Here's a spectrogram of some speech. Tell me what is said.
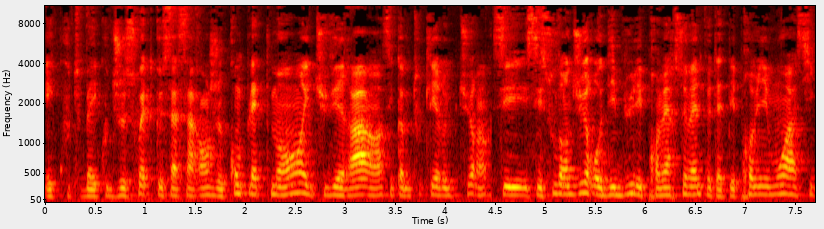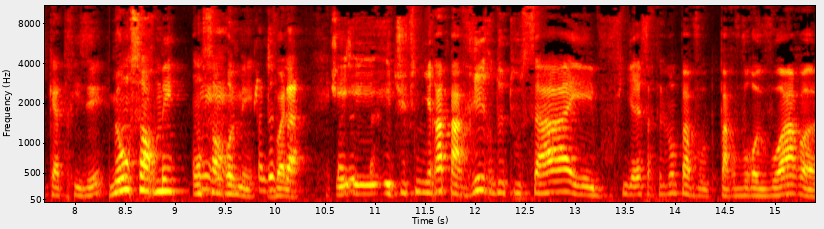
écoute, bah écoute, je souhaite que ça s'arrange complètement et tu verras, hein, c'est comme toutes les ruptures, hein. c'est souvent dur au début, les premières semaines, peut-être les premiers mois à cicatriser, mais on s'en remet, on s'en remet, doute voilà. pas. Et, doute et- pas. et tu finiras par rire de tout ça et vous finirez certainement par vous, par vous revoir euh,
